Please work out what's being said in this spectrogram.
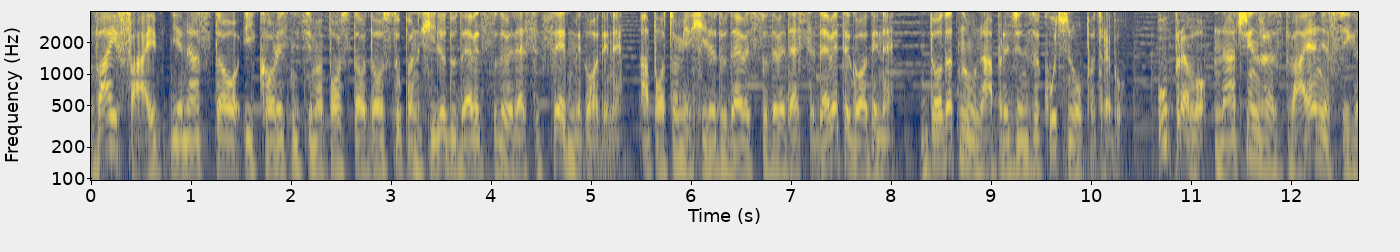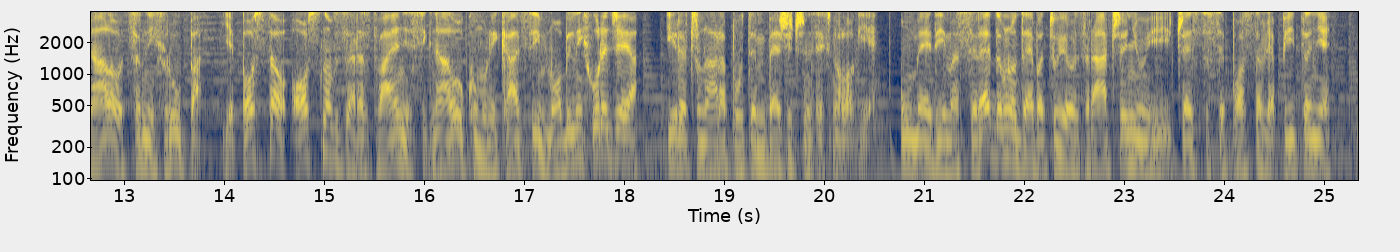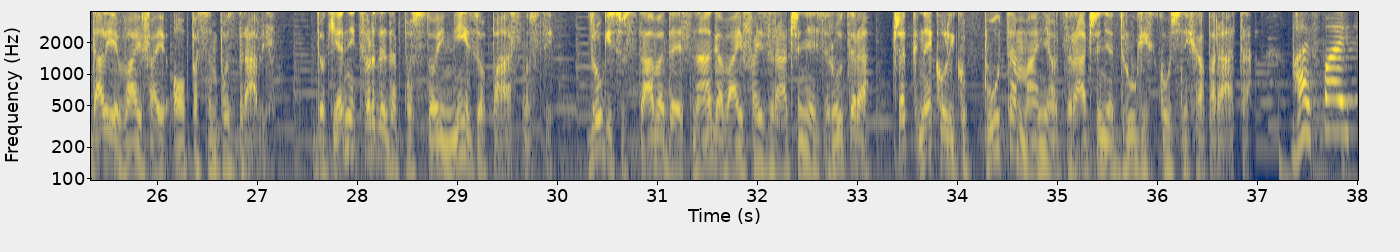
Wi-Fi je nastao i korisnicima postao dostupan 1997. godine, a potom je 1999. godine dodatno unapređen za kućnu upotrebu. Upravo način razdvajanja signala od crnih rupa je postao osnov za razdvajanje signala u komunikaciji mobilnih uređaja i računara putem bežične tehnologije. U medijima se redovno debatuje o zračenju i često se postavlja pitanje da li je Wi-Fi opasan po zdravlje. Dok jedni tvrde da postoji niz opasnosti, drugi su stava da je snaga Wi-Fi zračenja iz rutera čak nekoliko puta manja od zračenja drugih kućnih aparata. Wi-Fi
